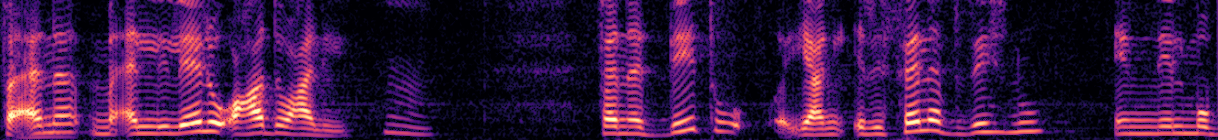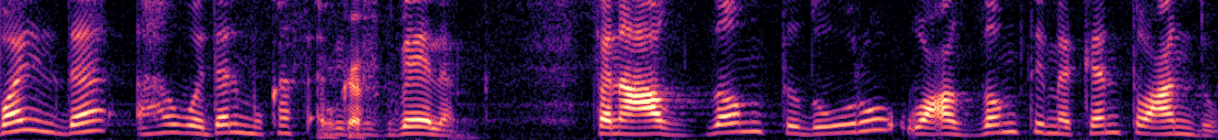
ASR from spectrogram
فأنا مقلله له قعده عليه. فأنا اديته يعني رسالة في ذهنه إن الموبايل ده هو ده المكافأة مكافأة. بالنسبة لك. فأنا عظمت دوره وعظمت مكانته عنده.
